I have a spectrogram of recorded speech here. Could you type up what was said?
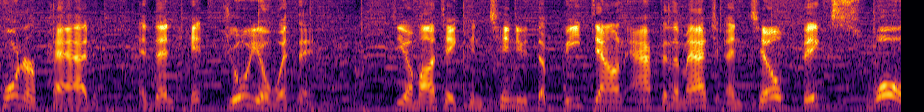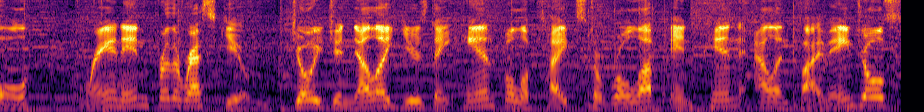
corner pad, and then hit Julia with it. Diamante continued the beatdown after the match until Big Swole ran in for the rescue. Joey Janela used a handful of tights to roll up and pin Alan Five Angels,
